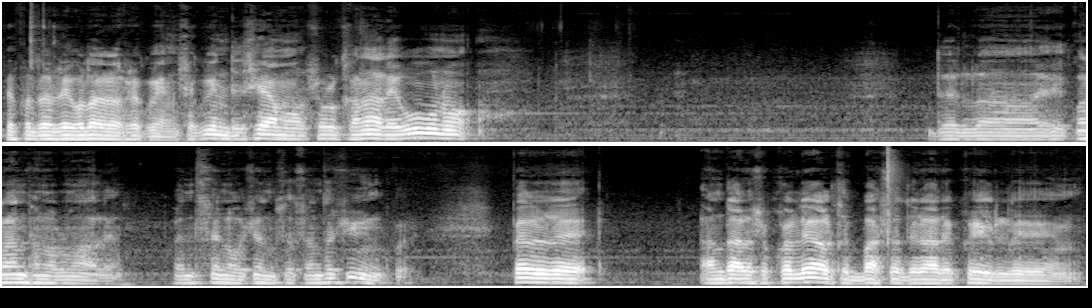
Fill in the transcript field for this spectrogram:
per poter regolare la frequenza. Quindi siamo sul canale 1 del 40 normale, 26965, per andare su quelle alte basta tirare qui il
